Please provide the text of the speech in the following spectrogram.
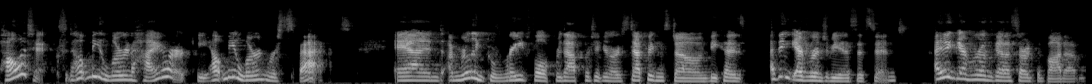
politics. It helped me learn hierarchy, helped me learn respect. And I'm really grateful for that particular stepping stone because I think everyone should be an assistant. I think everyone's got to start at the bottom.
